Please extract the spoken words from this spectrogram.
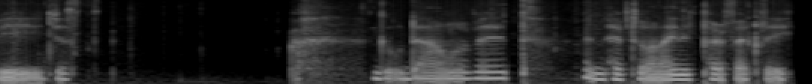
we just go down with it and have to align it perfectly.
